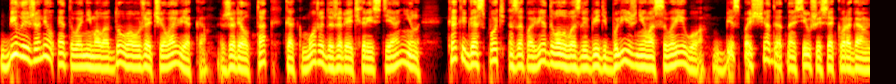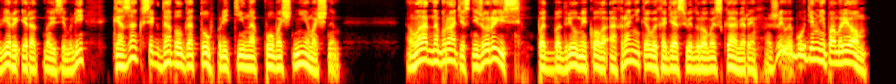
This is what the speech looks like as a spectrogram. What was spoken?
Билый жалел этого немолодого уже человека. Жалел так, как может жалеть христианин – как и Господь заповедовал возлюбить ближнего своего, без пощады относившийся к врагам веры и родной земли, казак всегда был готов прийти на помощь немощным. «Ладно, братец, не журись», — подбодрил Микола охранника, выходя с ведром из камеры. «Живы будем, не помрем».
